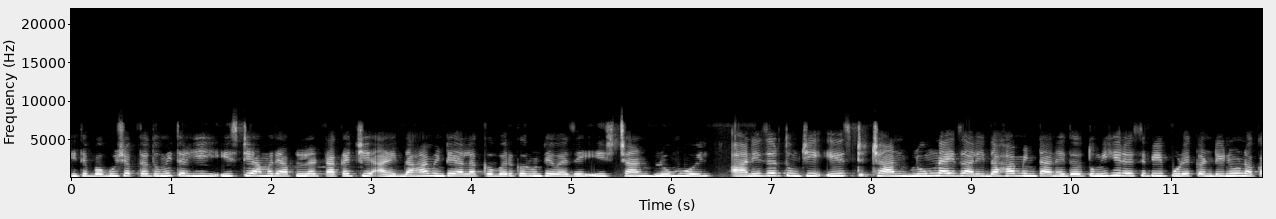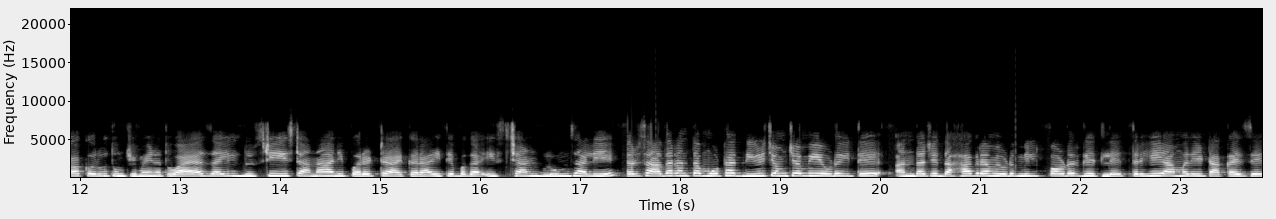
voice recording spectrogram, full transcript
इथे बघू शकता तुम्ही तर ही इस्ट यामध्ये आपल्याला टाकायची आणि दहा मिनिटे याला कव्हर करून ठेवायचे ईस्ट छान ब्लूम होईल. आणि जर तुमची इस्ट छान ब्लूम नाही झाली दहा मिनिटाने तर तुम्ही ही रेसिपी पुढे कंटिन्यू नका करू. तुमची मेहनत वाया जाईल. दुसरी इस्ट आणा आणि परत ट्राय करा. इथे बघा ईस्ट छान ब्लूम झाली आहे. तर साधारणतः मोठा दीड चमचा मी एवढं इथे अंदाजे दहा ग्राम एवढं मिल्क पावडर घेतले तर हे यामध्ये टाकायचे.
